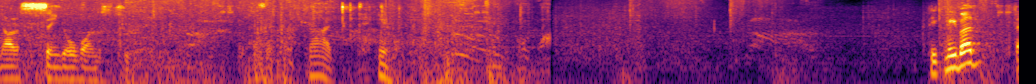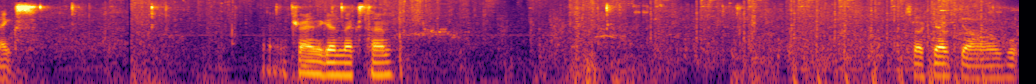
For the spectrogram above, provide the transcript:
Not a single one succeeded. I was like, God damn. Peek me, bud? Thanks. I'm trying again next time. Took out Gobble,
